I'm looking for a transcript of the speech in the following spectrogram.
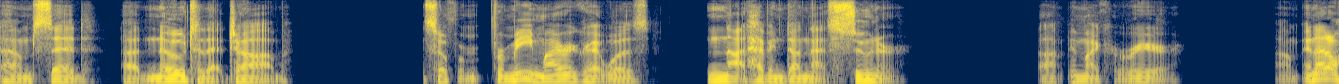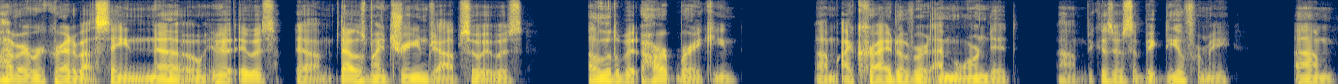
um, said uh, no to that job. So for for me, my regret was not having done that sooner uh, in my career. Um, and I don't have a regret about saying no. It, it was um, that was my dream job, so it was a little bit heartbreaking. Um, I cried over it. I mourned it um, because it was a big deal for me. Um,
